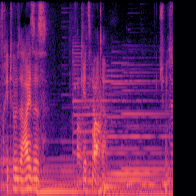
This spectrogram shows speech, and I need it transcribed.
Fritteuse heiß ist, geht's weiter. Tschüss.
